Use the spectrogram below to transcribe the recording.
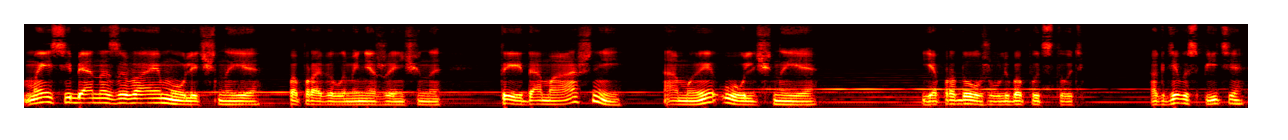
«Мы себя называем уличные», — поправила меня женщина. «Ты домашний, а мы уличные». Я продолжил любопытствовать. «А где вы спите?»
